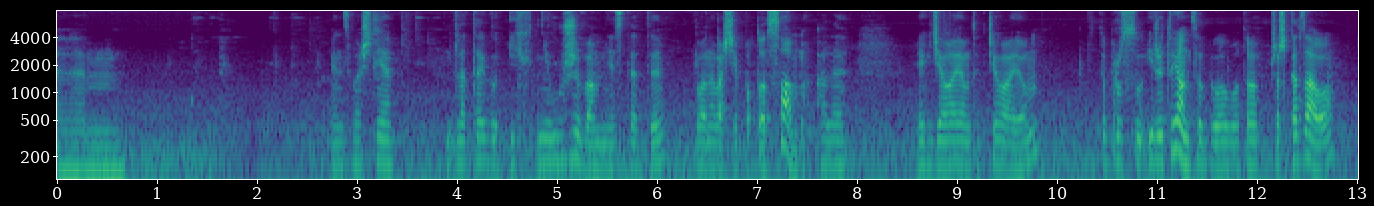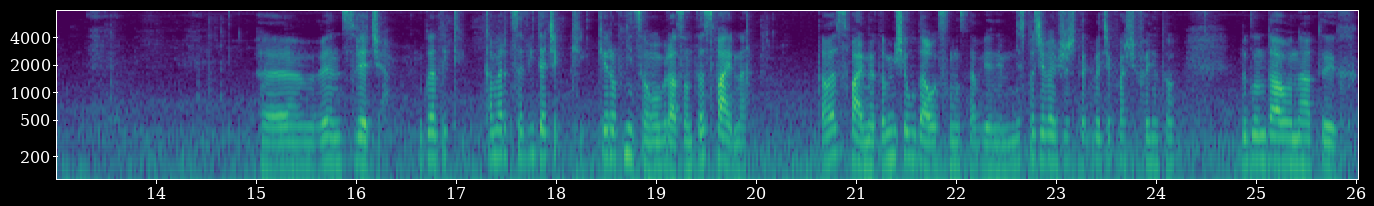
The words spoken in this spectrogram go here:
Em, więc właśnie dlatego ich nie używam niestety, bo one właśnie po to są, ale jak działają, tak działają. To po prostu irytujące było, bo to przeszkadzało. Em, więc wiecie, w ogóle na tej kamerce widać jak ki- kierownicą obracam, to jest fajne. To jest fajne, to mi się udało z tym ustawieniem. Nie spodziewałem się, że tak będzie właśnie fajnie to wyglądało na tych,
